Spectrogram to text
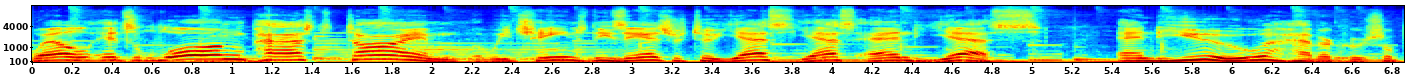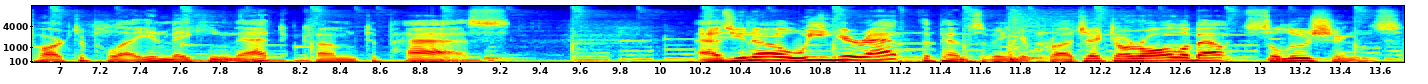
Well, it's long past time that we change these answers to yes, yes, and yes. And you have a crucial part to play in making that come to pass. As you know, we here at the Pennsylvania Project are all about solutions.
